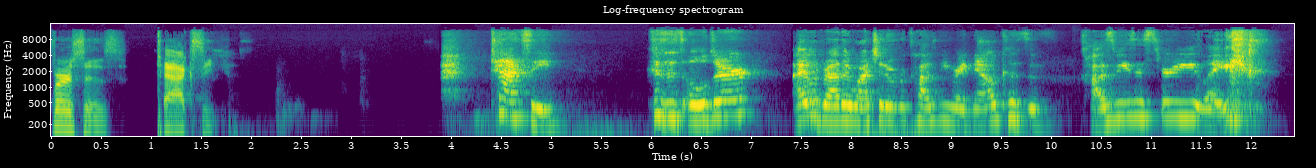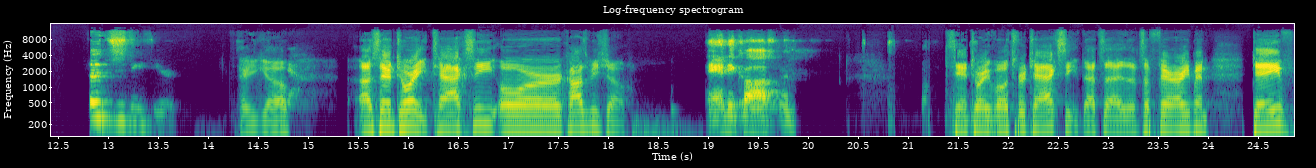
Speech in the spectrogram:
versus Taxi. Taxi. Because it's older. I would rather watch it over Cosby right now because of Cosby's history. Like, so it's just easier. There you go. Uh, Santori, Taxi or Cosby Show? Andy Kaufman. Santori votes for Taxi. That's a that's a fair argument. Dave,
